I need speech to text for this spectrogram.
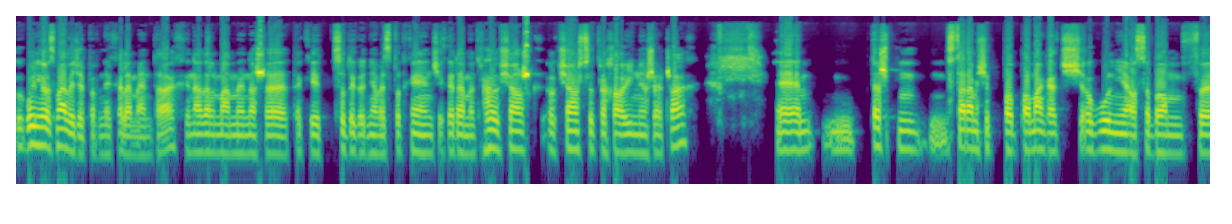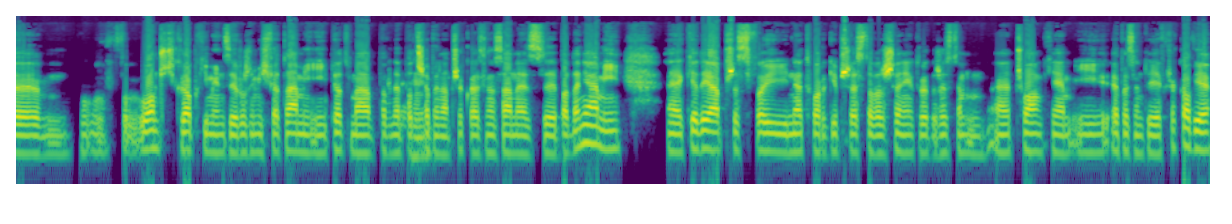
ogólnie rozmawiać o pewnych elementach. Nadal mamy nasze takie cotygodniowe spotkania, gdzie gadamy trochę o, książ o książce, trochę o innych rzeczach. Też staram się pomagać ogólnie osobom w, w, łączyć kropki między różnymi światami i Piotr ma pewne mhm. potrzeby na przykład związane z badaniami. E, kiedy ja przez swój network i przez stowarzyszenie, które też jestem e, członkiem i reprezentuję w Krakowie,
